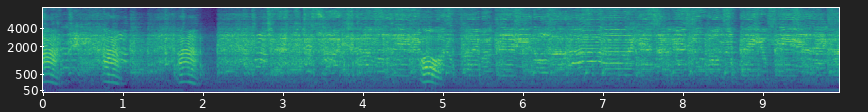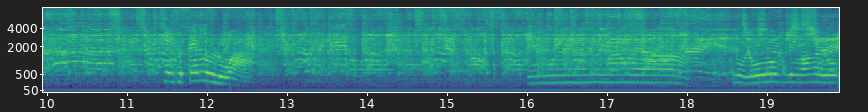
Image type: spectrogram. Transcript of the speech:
อะอะอะโอ้เพลงคือเต้นรัวๆ หนูรูปดีมากเลยรูป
